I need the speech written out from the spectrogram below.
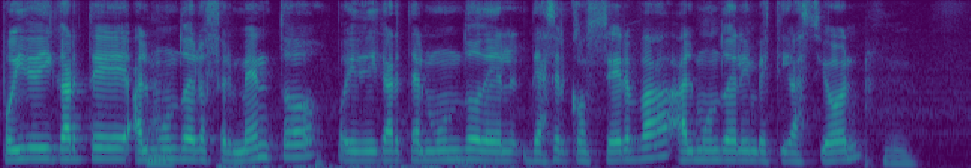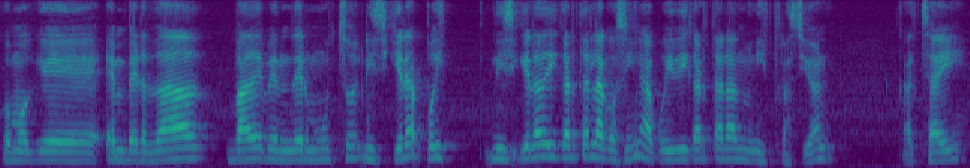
Podéis dedicarte al mundo de los fermentos, podéis dedicarte al mundo del- de, hacer conserva, al mundo de la investigación. Hmm. Como que en verdad va a depender mucho, ni siquiera, podéis, ni siquiera dedicarte a la cocina, podéis dedicarte a la administración, ¿cachai?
